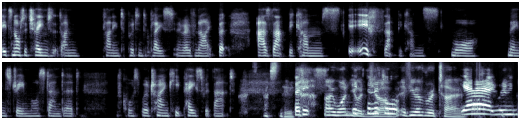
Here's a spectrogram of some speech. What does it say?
It's not a change that I'm planning to put into place, you know, overnight, but as that becomes, if that becomes more mainstream, more standard, of course, we'll try and keep pace with that. But it's I want your job. Little, if you ever retire. Yeah, I mean,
